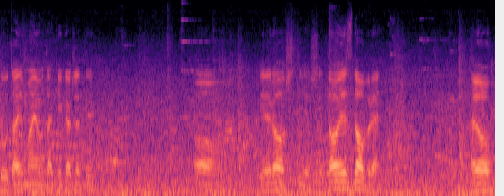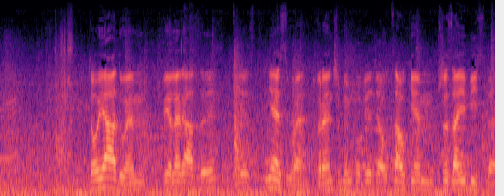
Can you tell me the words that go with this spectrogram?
Tutaj mają takie gadżety. O, pierożki jeszcze. To jest dobre. Hello. To jadłem wiele razy. i Jest niezłe. Wręcz bym powiedział całkiem przezajebiste.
